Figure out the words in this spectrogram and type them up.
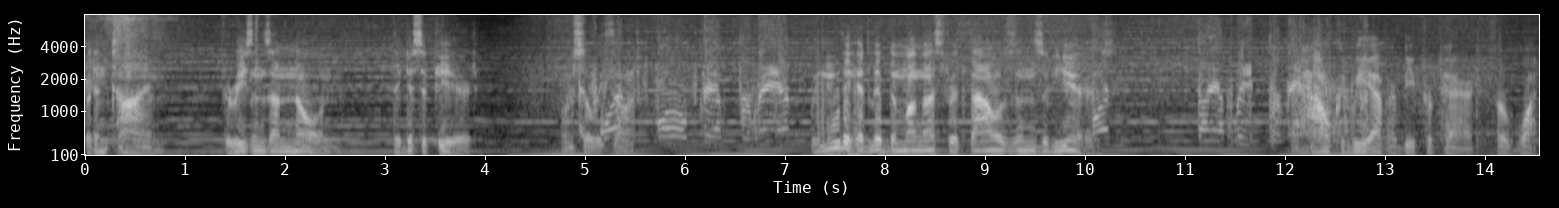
but in time, for reasons unknown, they disappeared, or so we thought. We knew they had lived among us for thousands of years. But how could we ever be prepared for what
